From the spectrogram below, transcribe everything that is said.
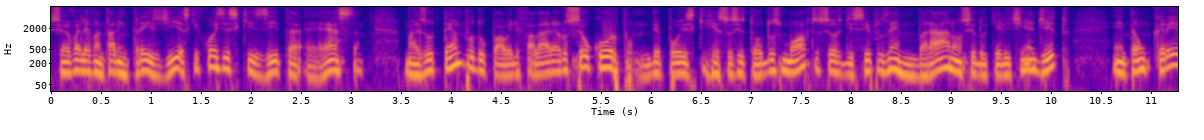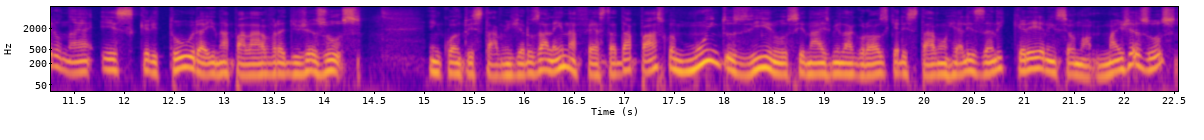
O Senhor vai levantar em três dias? Que coisa esquisita é esta? Mas o templo do qual ele falara era o seu corpo. Depois que ressuscitou dos mortos, seus discípulos lembraram-se do que ele tinha dito, então creram na Escritura e na palavra de Jesus. Enquanto estavam em Jerusalém na festa da Páscoa, muitos viram os sinais milagrosos que eles estavam realizando e creram em seu nome. Mas Jesus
